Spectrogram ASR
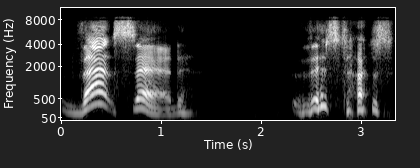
that said, this does.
